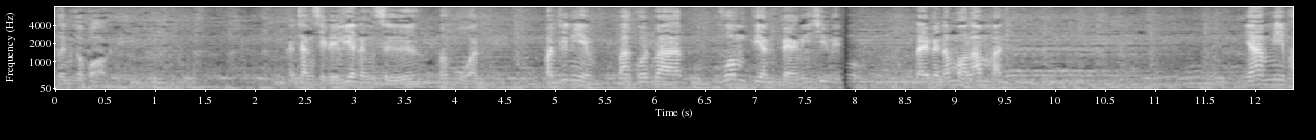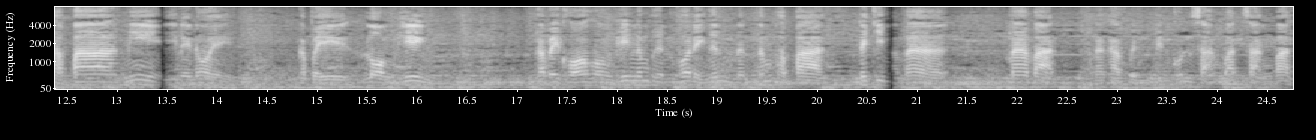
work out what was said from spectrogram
เพิ่นก็บอกนี่ กระจังสิได้เรียนหนังสือมาบวชปัจจุบันนี้ปรากฏว่าความเปลี่ยนแปลงในชีวิตได้เป็นน้ำหมอลำบัดย่ามมีผ้าป่ามีอีน้อยๆก็ไปลองเพลงก็ไปขอห้องเพลงน้ำเพลินเพราะได้เงินน้ำน้ำผ้าป่าได้กินมามาบาทนะครับ เป็นเป็นคนสั่งวัดสั่งบ้าน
